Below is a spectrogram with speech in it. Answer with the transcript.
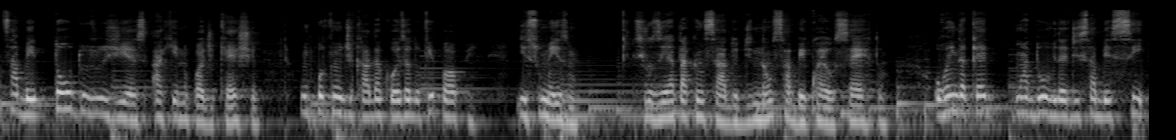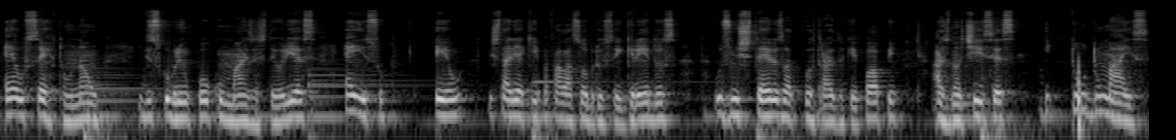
saber todos os dias aqui no podcast um pouquinho de cada coisa do K-pop. Isso mesmo. Se você já tá cansado de não saber qual é o certo, ou ainda quer uma dúvida de saber se é o certo ou não e descobrir um pouco mais das teorias, é isso. Eu estaria aqui para falar sobre os segredos, os mistérios por trás do K-pop, as notícias e tudo mais.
